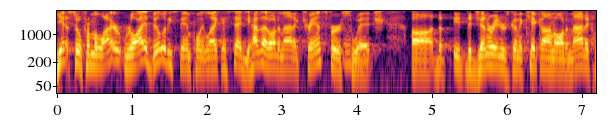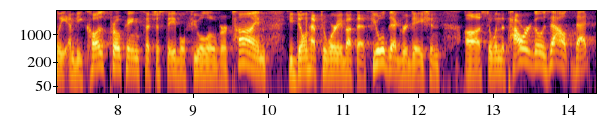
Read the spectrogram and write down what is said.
Yeah, so from a reliability standpoint, like I said, you have that automatic transfer mm -hmm. switch uh, the, it, the generator is going to kick on automatically. And because propane is such a stable fuel over time, you don't have to worry about that fuel degradation. Uh, so when the power goes out, that,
